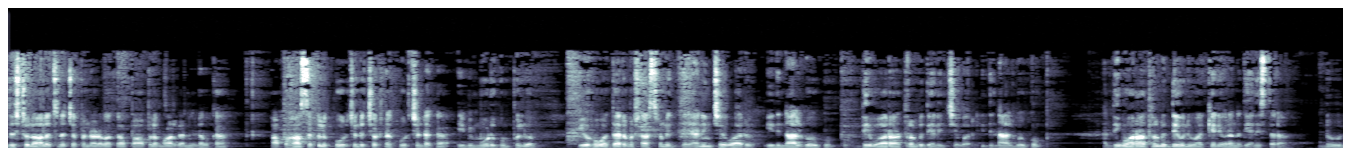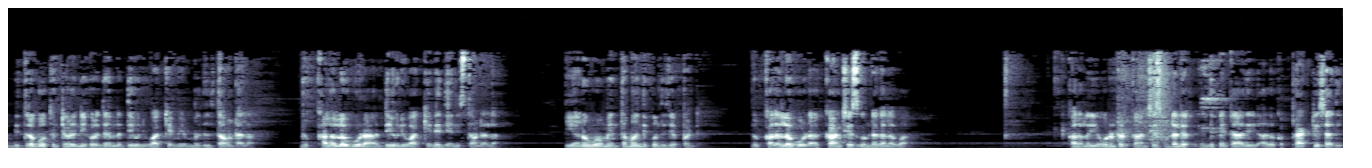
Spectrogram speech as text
దుష్టుల ఆలోచన చెప్పిన నడవక పాపుల మార్గాన్ని నడవక అపహాసకులు కూర్చుండే చోటున కూర్చుండగా ఇవి మూడు గుంపులు. యహోవ ధర్మశాస్త్రాన్ని ధ్యానించేవారు. ఇది నాలుగో గుంపు. దివారాత్రంలో ధ్యానించేవారు. ఇది నాలుగో గుంపు. ఆ దివారాత్రంలో దేవుని వాక్యాన్ని ఎవరైనా ధ్యానిస్తారా? నువ్వు నిద్రపోతుంటే నీ హృదయంలో దేవుని వాక్యమే మొదలుతా ఉండాలా? నువ్వు కలలో కూడా దేవుని వాక్యాన్ని ధ్యానిస్తూ ఉండాలా? ఈ అనుభవం ఎంతమందికి ఉంది చెప్పండి? నువ్వు కలలో కూడా కాన్షియస్గా ఉండగలవా? కళలో ఎవరుంటారు? కాన్షియస్గా ఉండలేరు. ఎందుకంటే అది అదొక ప్రాక్టీస్ అది.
